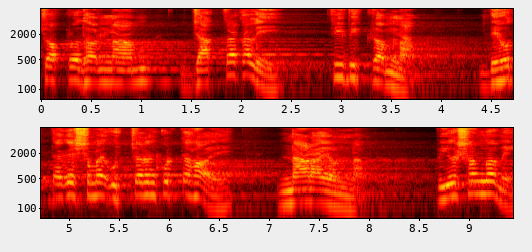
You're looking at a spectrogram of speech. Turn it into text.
চক্রধর নাম, যাত্রাকালে ত্রিবিক্রম নাম, দেহত্যাগের সময় উচ্চারণ করতে হয় নারায়ণ নাম প্রিয় সঙ্গমে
